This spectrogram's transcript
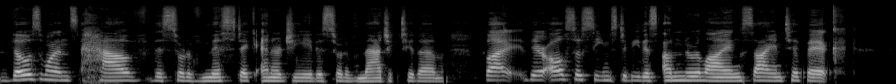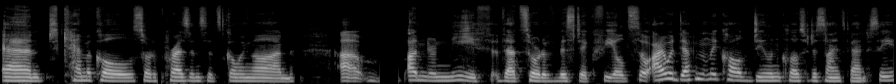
Those ones have this sort of mystic energy, this sort of magic to them, but there also seems to be this underlying scientific and chemical sort of presence that's going on. Uh, underneath that sort of mystic field. So I would definitely call Dune closer to science fantasy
